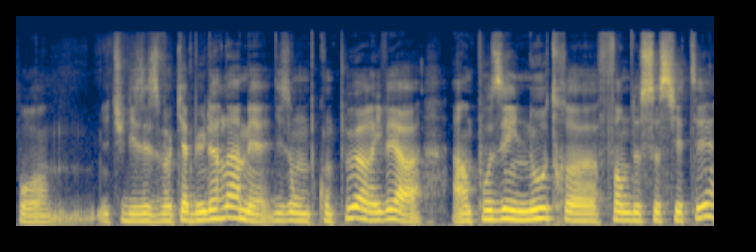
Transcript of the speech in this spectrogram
pour utiliser ce vocabulaire-là, mais disons qu'on peut arriver à, imposer une autre euh, forme de société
